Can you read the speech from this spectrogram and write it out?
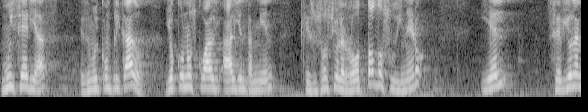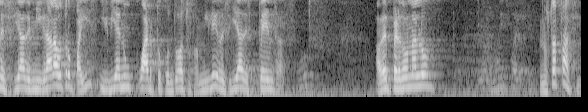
muy serias, es muy complicado. Yo conozco a al- a alguien también que su socio le robó todo su dinero y él se vio la necesidad de emigrar a otro país y vivía en un cuarto con toda su familia y recibía despensas. A ver, perdónalo. No está fácil.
